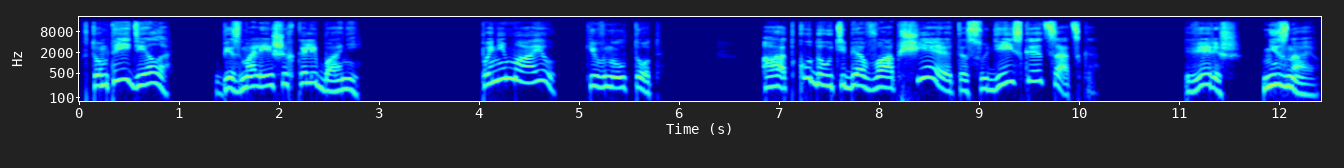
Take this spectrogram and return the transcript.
В том-то и дело, без малейших колебаний. «Понимаю», — кивнул тот. «А откуда у тебя вообще эта судейская цацка?» «Веришь? Не знаю.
